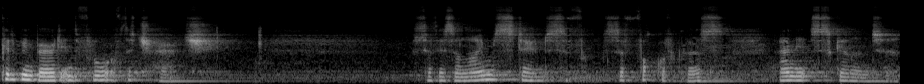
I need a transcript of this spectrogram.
Could have been buried in the floor of the church. So there's a limestone sarcophagus and its skeleton.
